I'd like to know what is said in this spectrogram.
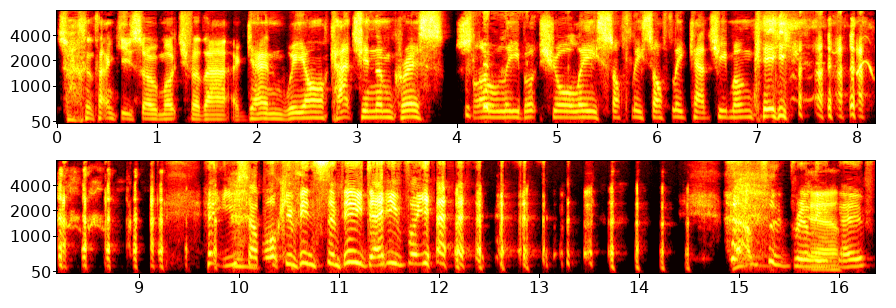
So thank you so much for that. Again, we are catching them, Chris. Slowly but surely, softly, softly, catchy monkey. you sound more convinced than me, Dave, but yeah. Absolutely brilliant, yeah. Dave.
